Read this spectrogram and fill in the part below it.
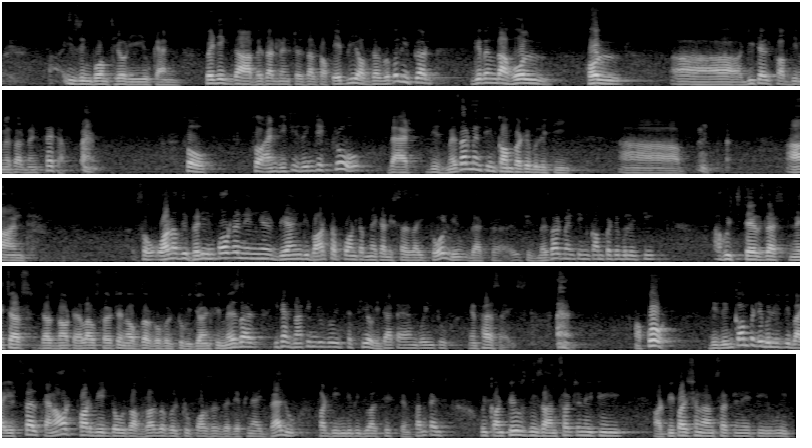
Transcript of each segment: uh, using Bohm theory you can predict the measurement result of every observable if you are given the whole, whole uh, details of the measurement setup. so, so and it is indeed true that this measurement incompatibility uh, and so one of the very important in behind the birth of quantum mechanics, as I told you, that uh, it is measurement incompatibility, uh, which tells that nature does not allow certain observable to be jointly measured. It has nothing to do with the theory that I am going to emphasize. of course, this incompatibility by itself cannot forbid those observable to possess a definite value for the individual system. Sometimes we confuse this uncertainty or preparation uncertainty with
